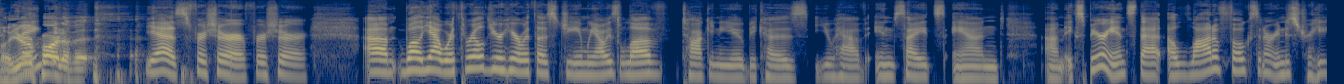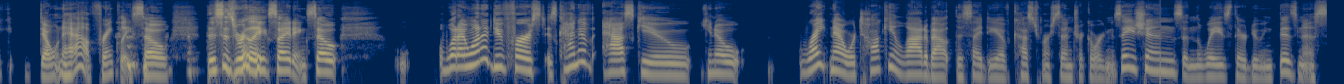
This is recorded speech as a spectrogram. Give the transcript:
well, you're Thank a part you. of it. yes, for sure. For sure. Um, well, yeah, we're thrilled you're here with us, Jeanne. We always love talking to you because you have insights and um, experience that a lot of folks in our industry don't have, frankly. So this is really exciting. So, what I want to do first is kind of ask you, you know, right now we're talking a lot about this idea of customer centric organizations and the ways they're doing business.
